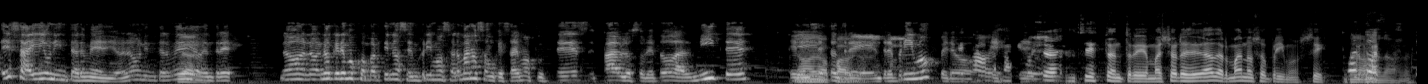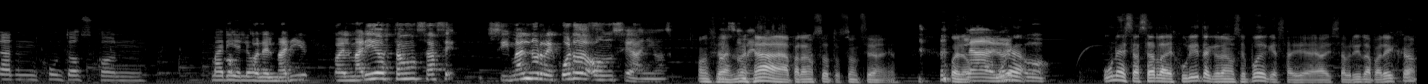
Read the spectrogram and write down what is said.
es ahí un intermedio, ¿no? Un intermedio Claro. entre. No, no, no queremos convertirnos en primos hermanos, aunque sabemos que ustedes, Pablo sobre todo, admite el No, incesto entre, entre primos, pero No, es que- ¿Es esto entre mayores de edad, hermanos o primos? Sí. ¿Cuántos No, no, no. están juntos con Marielo? con el marido, con el marido estamos hace, si mal no recuerdo, 11 años. 11 Más años, no es nada para nosotros, 11 años. Bueno, claro, una, es como. una es hacer la de Julieta, que ahora no se puede, que es, es abrir la pareja.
